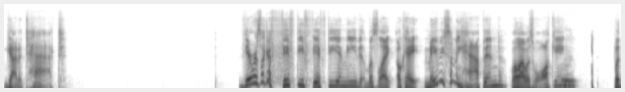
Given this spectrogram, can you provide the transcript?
got attacked, there was like a 50 50 in me that was like, okay, maybe something happened while I was walking, mm. but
